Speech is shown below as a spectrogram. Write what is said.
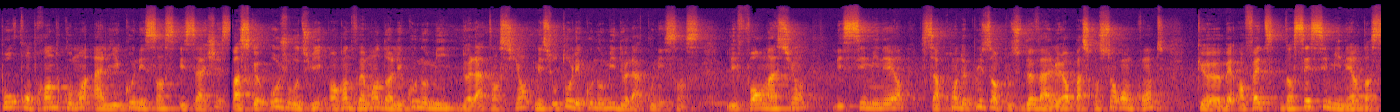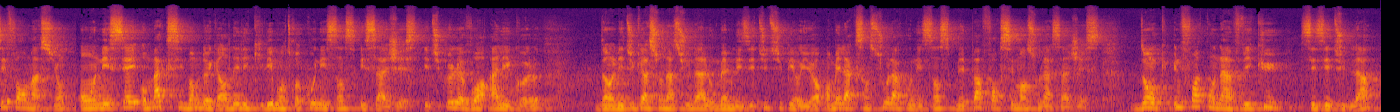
pour comprendre comment allier connaissance et sagesse. Parce qu'aujourd'hui, on rentre vraiment dans l'économie de l'attention, mais surtout l'économie de la connaissance. Les formations, les séminaires, ça prend de plus en plus de valeur parce qu'on se rend compte que, ben, en fait, dans ces séminaires, dans ces formations, on essaye au maximum de garder l'équilibre entre connaissance et sagesse. Et tu peux le voir à l'école, dans l'éducation nationale ou même les études supérieures, on met l'accent sur la connaissance, mais pas forcément sur la sagesse. Donc, une fois qu'on a vécu ces études-là,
